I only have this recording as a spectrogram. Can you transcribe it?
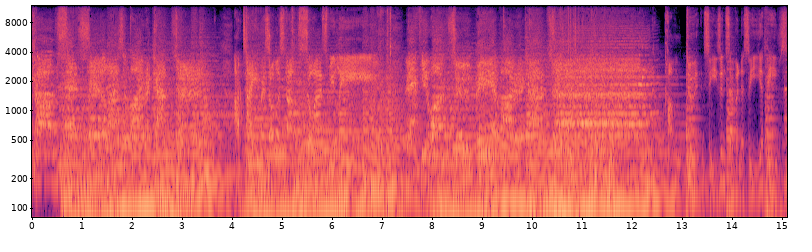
come set sail as a pirate captain. Our time is almost up, so as we leave, if you want to be a pirate captain, come do it in season seven to Sea of Thieves.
